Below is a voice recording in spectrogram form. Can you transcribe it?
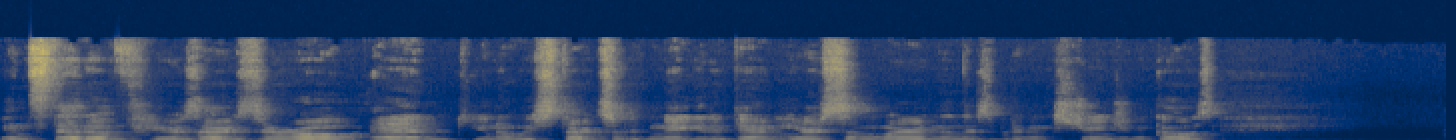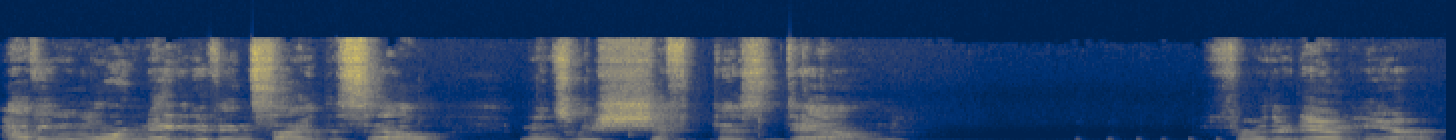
instead of here's our zero and you know we start sort of negative down here somewhere and then there's a bit of an exchange and it goes, having more negative inside the cell means we shift this down further down here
